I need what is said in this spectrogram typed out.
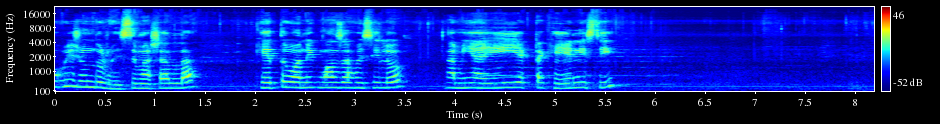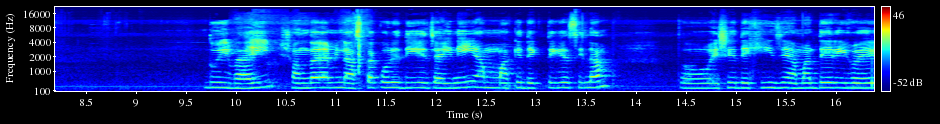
খুবই সুন্দর হয়েছে মাসাল্লাহ খেতেও অনেক মজা হয়েছিল। আমি এই একটা খেয়ে নিছি। দুই ভাই সন্ধ্যায় আমি নাস্তা করে দিয়ে যাইনি, আম্মাকে দেখতে গেছিলাম। তো এসে দেখি যে আমার দেরি হয়ে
